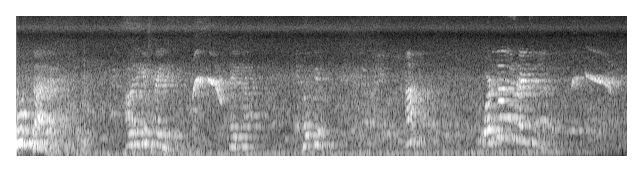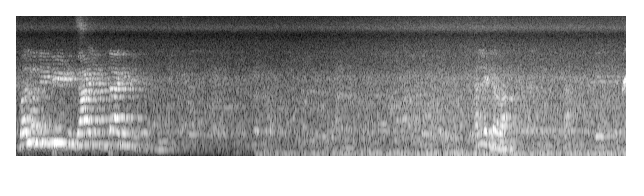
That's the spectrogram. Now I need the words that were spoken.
ಊಡ್ತಾರೆ ಅವರಿಗೆ ಪ್ರೈಸ್ ಆಯ್ತಾ ಓಕೆ ಹಾ ಹೊಡೆದ್ರೆ ಪ್ರೈಸ್ ಇಲ್ಲ ಬಲೂನ್ ಇಡೀ ಇಡೀ ಗಾಳಿ ಇದ್ದಾಗೆ ನಿಲ್ಬೇಕು. ಅಲ್ಲಿಂದವಾ ಹಾ? Yes, yes.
